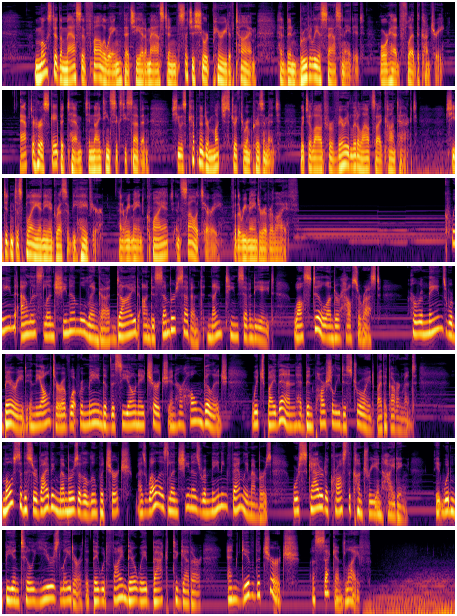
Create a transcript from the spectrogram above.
Most of the massive following that she had amassed in such a short period of time had been brutally assassinated or had fled the country. After her escape attempt in 1967, she was kept under much stricter imprisonment, which allowed for very little outside contact. She didn't display any aggressive behavior and remained quiet and solitary for the remainder of her life. Queen Alice Lenshina Mulenga died on December 7, 1978, while still under house arrest. Her remains were buried in the altar of what remained of the Sione Church in her home village, which by then had been partially destroyed by the government. Most of the surviving members of the Lumpa Church, as well as Lenshina's remaining family members, were scattered across the country in hiding. It wouldn't be until years later that they would find their way back together and give the church a second life.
